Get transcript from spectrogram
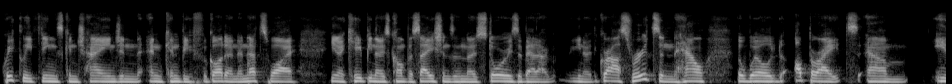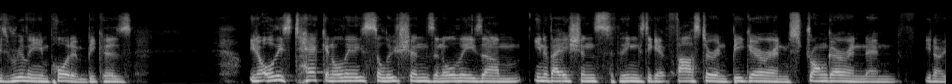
quickly things can change and and can be forgotten. And that's why you know keeping those conversations and those stories about our you know the grassroots and how the world operates um, is really important because you know all these tech and all these solutions and all these um, innovations things to get faster and bigger and stronger and and you know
